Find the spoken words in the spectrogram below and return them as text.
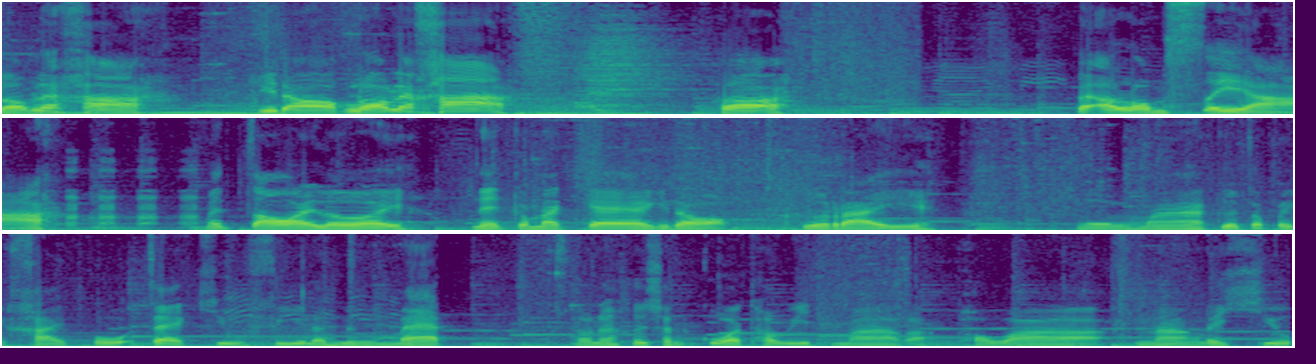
ล้อมเลยค่ะอีดอกล้อมเลยค่ะเฮ้อแต่อารมณ์เสีย ไม่จอยเลย เน็ตก็มาแกงอีดอกคืออะไร งงมากเกิดจะไปขายโป๊ะแจกคิวฟรีแล้วหนึ่งแมตช์ ตอนนั้นคือฉันกลัวทวิตมากอะ่ะ เพราะว่านางได้คิว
